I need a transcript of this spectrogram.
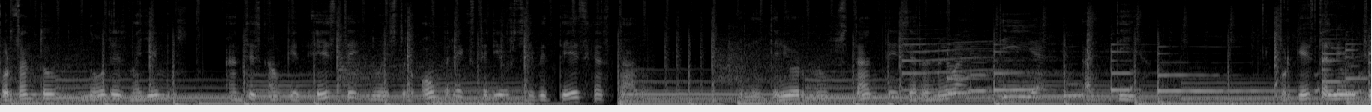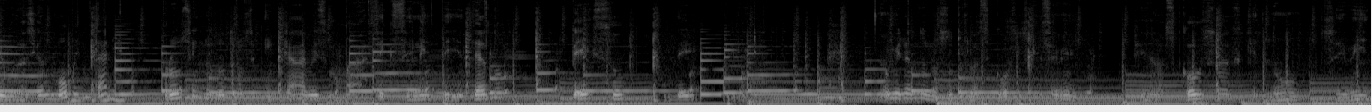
Por tanto, no desmayemos, antes aunque este nuestro hombre exterior se ve desgastado, el interior, no obstante, se renueva día Porque esta leve tribulación momentánea produce en nosotros en cada vez más excelente y eterno peso de gloria. No mirando nosotros las cosas que se ven, sino las cosas que no se ven.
